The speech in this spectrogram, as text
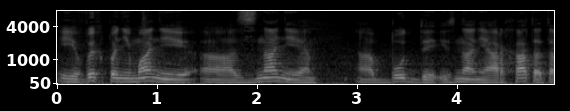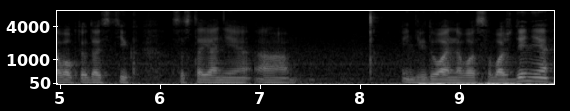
И в их понимании uh, знание uh, Будды и знание Архата, того, кто достиг состояния uh, индивидуального освобождения,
